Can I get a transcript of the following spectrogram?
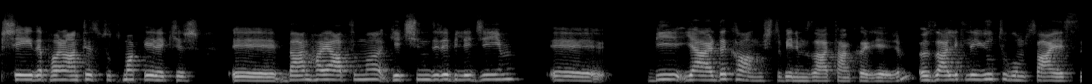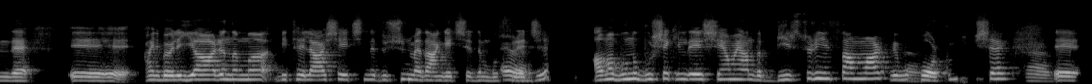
şeyi de parantez tutmak gerekir. E, ben hayatımı geçindirebileceğim e, bir yerde kalmıştı benim zaten kariyerim. Özellikle YouTube'um sayesinde e, hani böyle yarınımı bir telaşe içinde düşünmeden geçirdim bu süreci. Evet. Ama bunu bu şekilde yaşayamayan da bir sürü insan var ve bu evet. korkunç bir şey. Evet. E,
